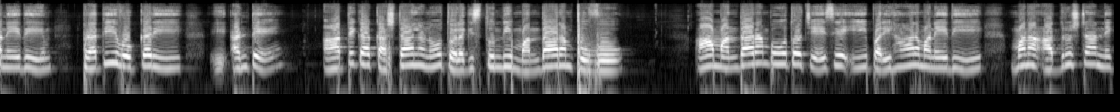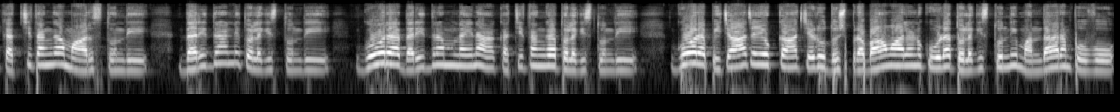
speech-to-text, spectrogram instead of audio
అనేది ప్రతి ఒక్కరి అంటే ఆర్థిక కష్టాలను తొలగిస్తుంది మందారం పువ్వు. ఆ మందారం పువ్వుతో చేసే ఈ పరిహారం అనేది మన అదృష్టాన్ని ఖచ్చితంగా మారుస్తుంది దరిద్రాన్ని తొలగిస్తుంది ఘోర దరిద్రంనైనా ఖచ్చితంగా తొలగిస్తుంది. ఘోర పిచాచ యొక్క చెడు దుష్ప్రభావాలను కూడా తొలగిస్తుంది మందారం పువ్వు.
